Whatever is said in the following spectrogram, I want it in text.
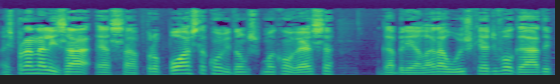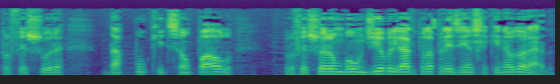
Mas para analisar essa proposta, convidamos para uma conversa Gabriela Araújo, que é advogada e professora da PUC de São Paulo. Professora, um bom dia, obrigado pela presença aqui no Eldorado.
